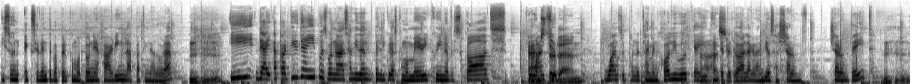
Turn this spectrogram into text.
hizo un excelente papel como Tonya Harding, la patinadora. Y de ahí- a partir de ahí, pues bueno, ha salido en películas como Mary Queen of Scots, Amsterdam. Once Upon a Time in Hollywood, que ahí Ah, sí, interpretó cómo a la grandiosa Sharon, Sharon Tate. Ujú.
